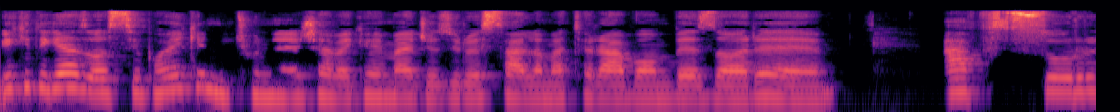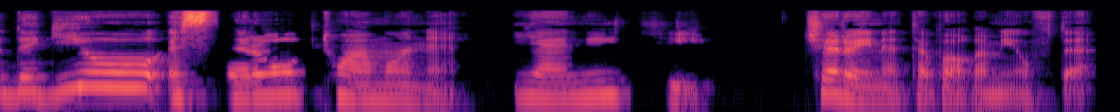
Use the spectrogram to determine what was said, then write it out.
یکی دیگه از آسیب هایی که می‌تونه شبکه های مجازی رو سلامت روان بذاره افسردگی و استراب تو امانه یعنی چی؟ چرا این اتفاق میفته؟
